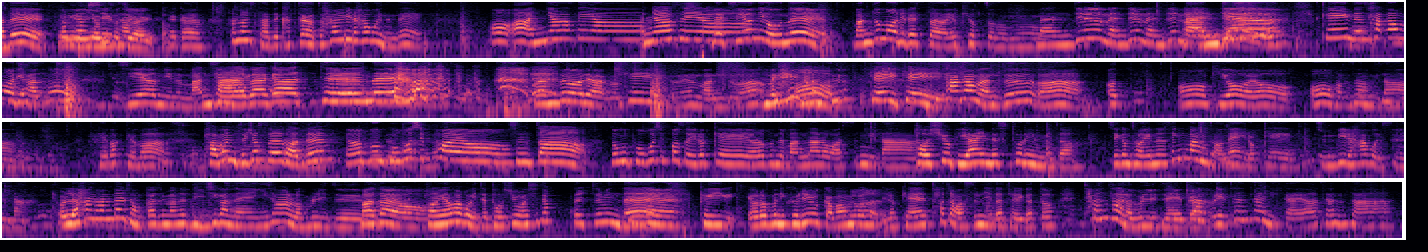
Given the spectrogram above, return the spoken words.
다들 한 여기, 명씩 다, 찍어야겠다. 그러니까요. 한 명씩 다들 각자 각자 할 일을 하고 있는데, 어, 아, 안녕하세요. 안녕하세요. 네, 지연이가 오늘 만두머리를 했어요. 이거 귀엽죠, 너무. 만두 만두 만두 만두. 케이는 사과머리 하고 지혜 언니는 만두머리. 사과 같은 내. 만두머리 하고 케이는 만두와 케이 어, 만두. K K. 사과 만두와 어, 어 귀여워요. 어 감사합니다. 대박 대박. 밥은 드셨어요, 다들? 여러분 보고 싶어요. 진짜 너무 보고 싶어서 이렇게 여러분들 만나러 왔습니다. 더 쇼 behind 스토리입니다. 지금 저희는 생방 전에 이렇게 준비를 하고 있습니다. 원래 한 한 달 전까지만 해도 이 시간에 이상한 러블리즈 맞아요. 방영하고 이제 더 쇼가 시작될 쯤인데 네. 그 이, 여러분이 그리울까봐 한번 이렇게 찾아왔습니다. 저희가 또 네, 러블리즈니까. 찬, 우리 찬사니까요, 찬사.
